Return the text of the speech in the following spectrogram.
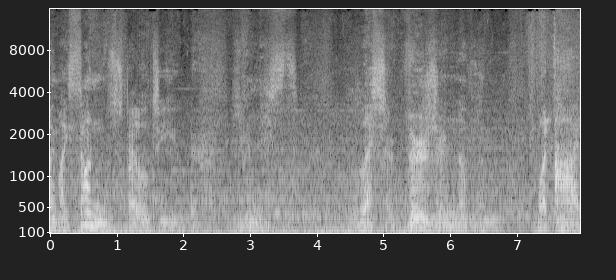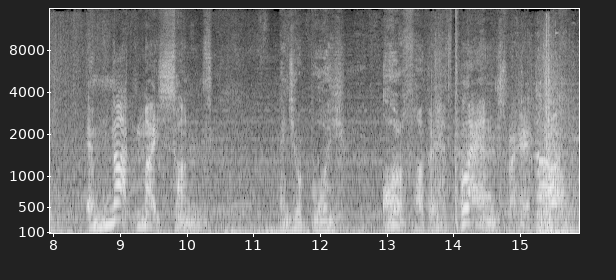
Why my sons fell to you. Even this lesser version of you. But I am not my sons. And your boy, Allfather, has plans for him.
